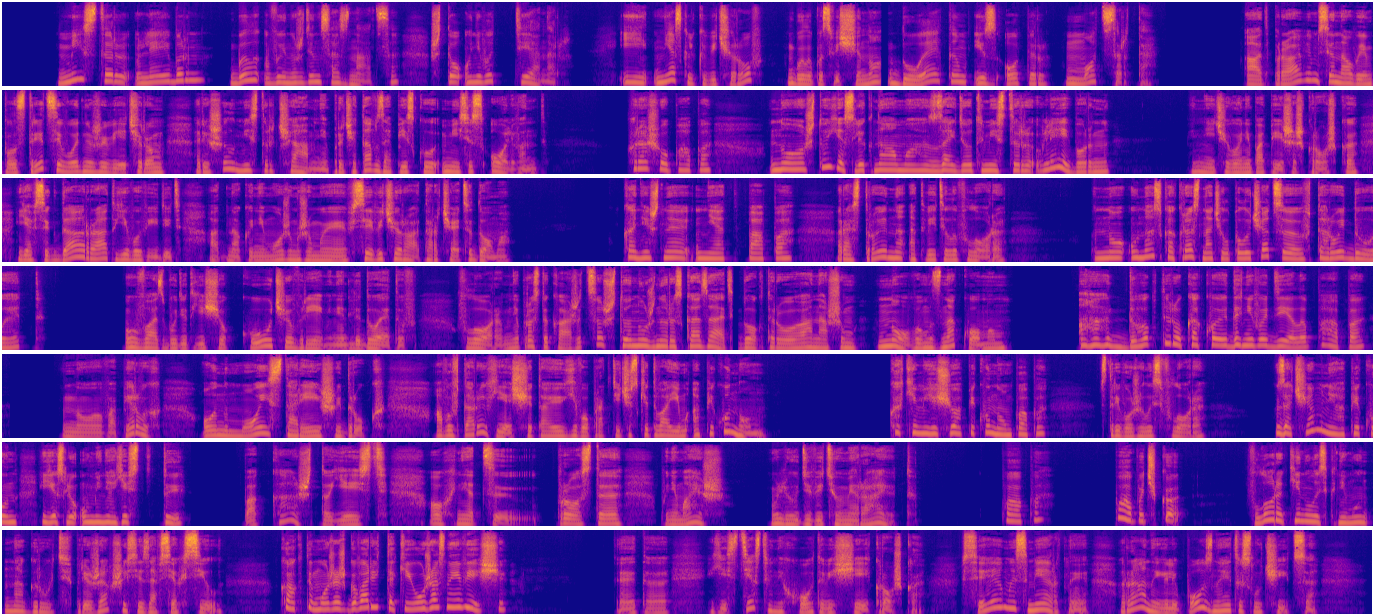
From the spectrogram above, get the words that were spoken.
Мистер Лейборн был вынужден сознаться, что у него тенор, и несколько вечеров было посвящено дуэтам из опер Моцарта. «Отправимся на Уимпл-стрит сегодня же вечером», — решил мистер Чамни, прочитав записку миссис Оливанд. «Хорошо, папа. Но что, если к нам зайдет мистер Лейборн?» «Ничего не попишешь, крошка. Я всегда рад его видеть, однако не можем же мы все вечера торчать дома». «Конечно, нет, папа», — расстроенно ответила Флора. «Но у нас как раз начал получаться второй дуэт». У вас будет еще куча времени для дуэтов. Флора, мне просто кажется, что нужно рассказать доктору о нашем новом знакомом». «А доктору какое до него дело, папа?» «Ну, во-первых, он мой старейший друг, а во-вторых, я считаю его практически твоим опекуном». «Каким еще опекуном, папа?» — встревожилась Флора. «Зачем мне опекун, если у меня есть ты?» Пока что есть. Ох, нет, э, просто, понимаешь, люди ведь умирают. Папа? Папочка? Флора кинулась к нему на грудь, прижавшись изо всех сил. «Как ты можешь говорить такие ужасные вещи?» «Это естественный ход вещей, крошка. Все мы смертные. Рано или поздно это случится.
